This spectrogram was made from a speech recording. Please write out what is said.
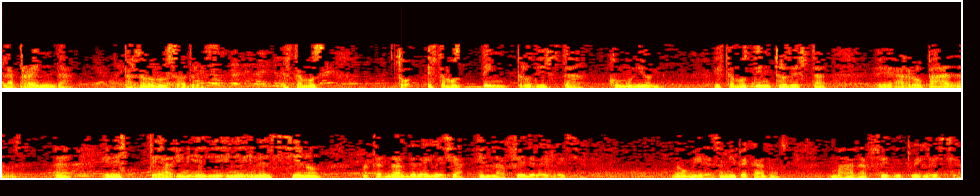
la prenda para todos nosotros. Estamos, estamos dentro de esta comunión, estamos dentro de esta eh, arropados ¿eh? en, este, en, el seno maternal de la iglesia, en la fe de la iglesia. No mires a mis pecados, ma a la fe de tu iglesia.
